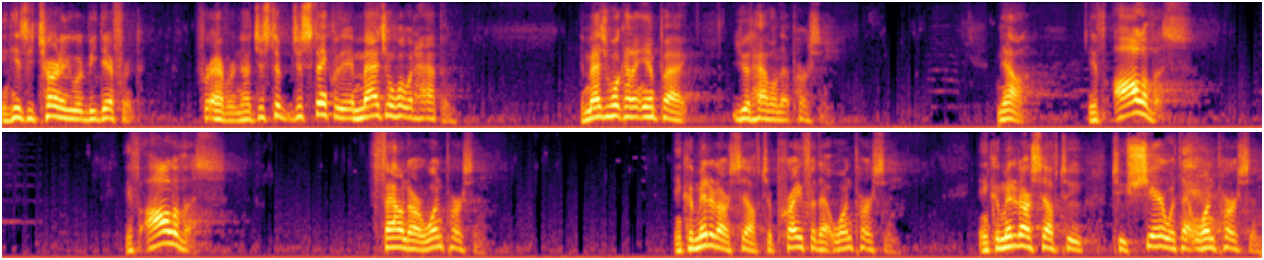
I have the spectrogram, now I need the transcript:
And his eternity would be different forever. Now, just, to, just think with it, imagine what would happen. Imagine what kind of impact you'd have on that person. Now, if all of us, if all of us found our one person and committed ourselves to pray for that one person and committed ourselves to, to share with that one person,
